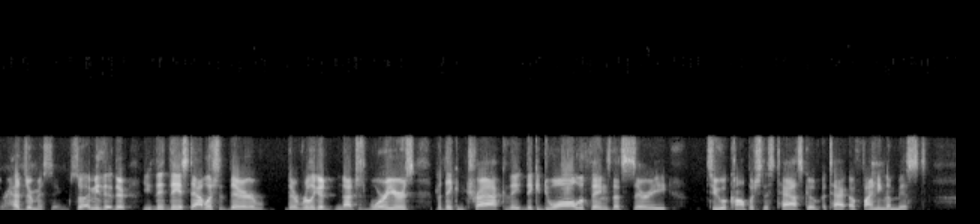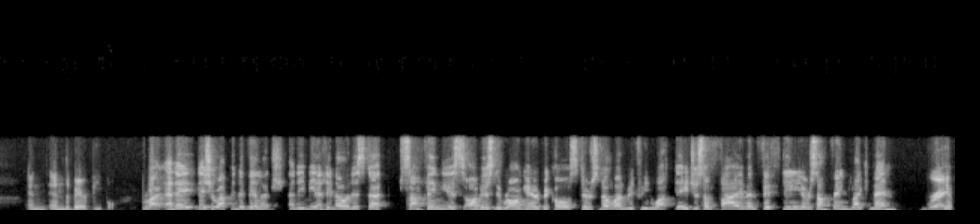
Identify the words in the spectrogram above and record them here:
their heads are missing so i mean they're, they're they, they establish that they're they're really good not just warriors but they can track they they can do all the things necessary to accomplish this task of attack of finding the mist and and the bear people Right, and they, they show up in the village and they immediately notice that something is obviously wrong here because there's no one between what, the ages of 5 and 50 or something, like men? Right. Yep.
